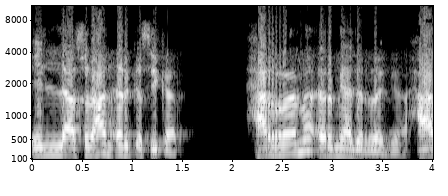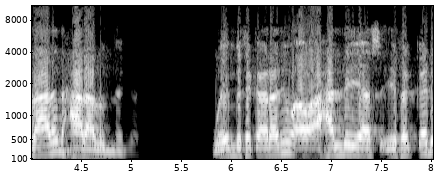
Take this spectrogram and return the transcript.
ኢላ ሱልሃን እርቅ ሲቀር ሐረመ እርም ያደረገ ሐላልን ሐላሉን ነገር ወይም በተቃራኒው አው የፈቀደ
